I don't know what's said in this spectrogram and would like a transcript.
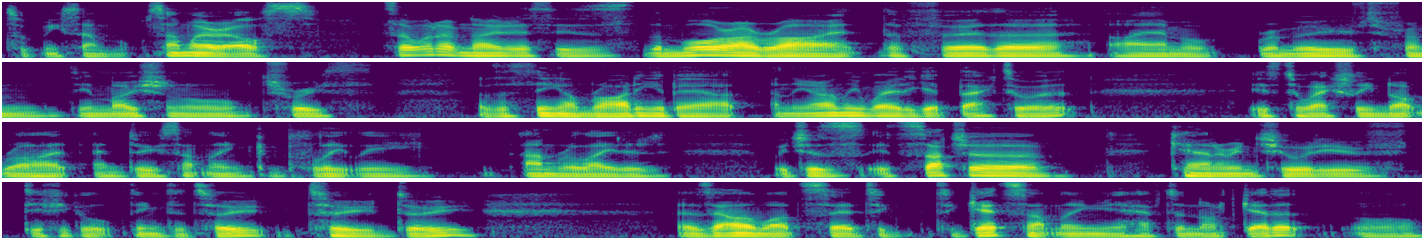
took me some somewhere else. So what i've noticed is the more i write the further i am removed from the emotional truth of the thing i'm writing about and the only way to get back to it is to actually not write and do something completely unrelated, which is it's such a counterintuitive, difficult thing to to, to do. As Alan Watts said, to to get something you have to not get it, or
